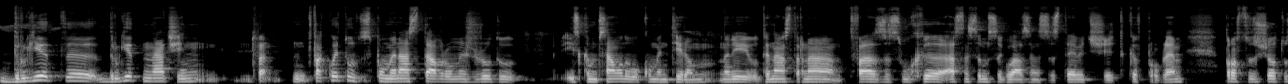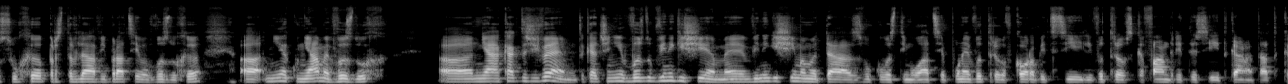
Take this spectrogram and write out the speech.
другият, другият начин, това, това, което спомена Ставро, между другото, искам само да го коментирам. Нали, от една страна, това за слуха, аз не съм съгласен с тебе, че е такъв проблем, просто защото слуха представлява вибрация във въздуха. А, ние ако нямаме въздух, а, няма как да живеем. Така че ние въздух винаги ще имаме, винаги ще имаме тази звукова стимулация, поне вътре в корабите си или вътре в скафандрите си и така нататък.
